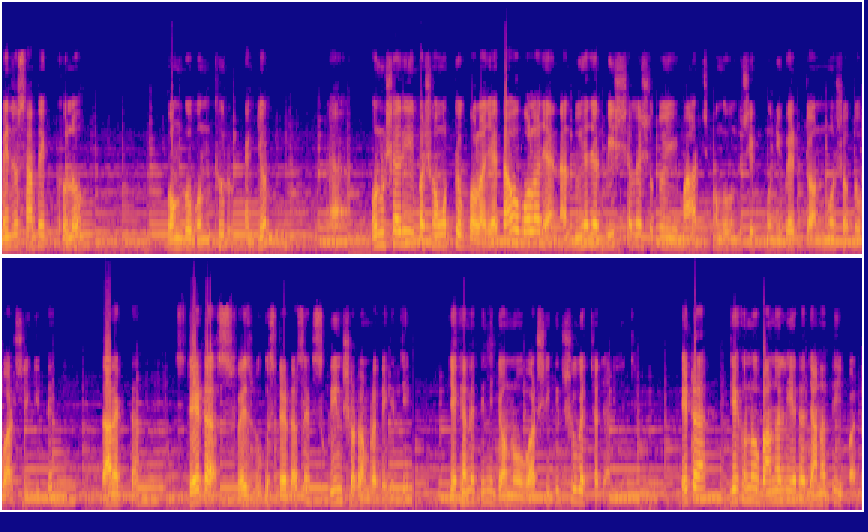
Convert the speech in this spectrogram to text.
মেজর সাদেক হলো বঙ্গবন্ধুর একজন অনুসারী বা সমর্থক বলা যায়। তাও বলা যায় না, দুই সালের সতেরোই মার্চ বঙ্গবন্ধু শেখ মুজিবের জন্ম শতবার্ষিকীতে তার একটা স্ট্যাটাস ফেসবুকে স্ট্যাটাসের স্ক্রিনশট আমরা দেখেছি, যেখানে তিনি জন্মবার্ষিকীর শুভেচ্ছা জানিয়েছেন। এটা যে কোনো বাঙালি এটা জানাতেই পারে।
